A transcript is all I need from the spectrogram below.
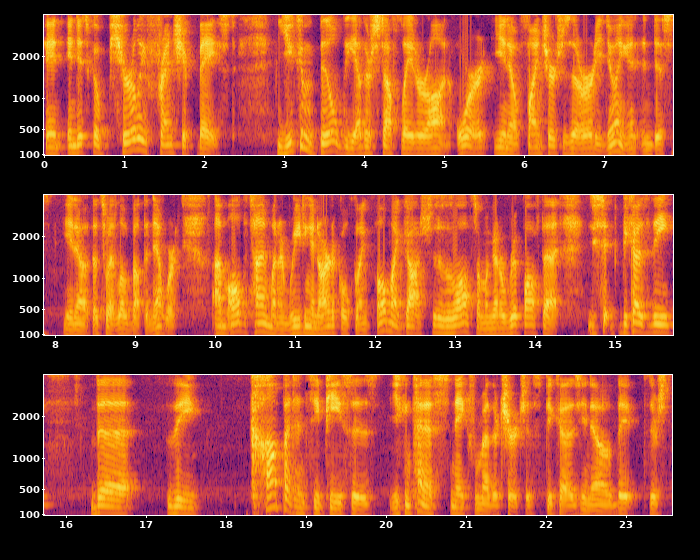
And, and just go purely friendship based. You can build the other stuff later on or you know find churches that are already doing it and just you know that's what i love about the network. Um, all the time when i'm reading an article going oh my gosh this is awesome. I'm going to rip off that. Because the the the competency pieces you can kind of snake from other churches because you know they there's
